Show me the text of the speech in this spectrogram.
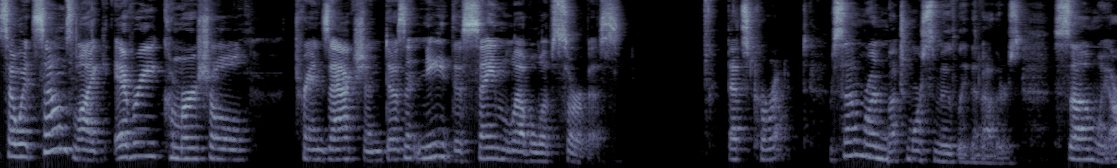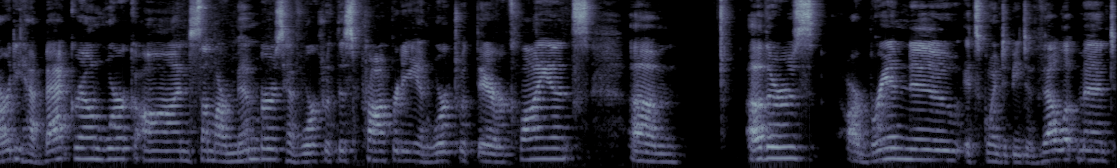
So it sounds like every commercial transaction doesn't need the same level of service. That's correct. Some run much more smoothly than others. Some we already have background work on. Some our members have worked with this property and worked with their clients. Um, others are brand new. It's going to be development.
